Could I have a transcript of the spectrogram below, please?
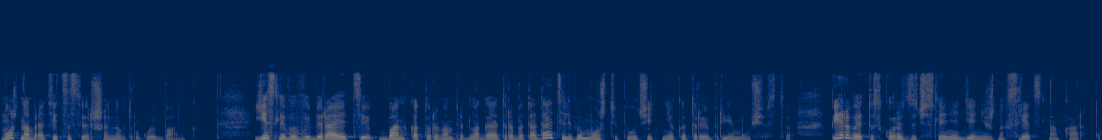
Можно обратиться совершенно в другой банк. Если вы выбираете банк, который вам предлагает работодатель, вы можете получить некоторые преимущества. Первое – это скорость зачисления денежных средств на карту.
